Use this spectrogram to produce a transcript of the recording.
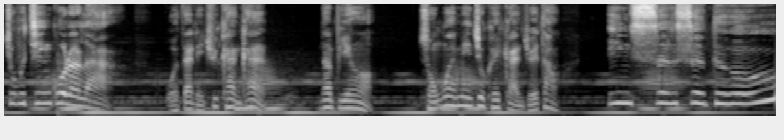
就会经过了啦。我带你去看看，那边哦，从外面就可以感觉到阴森森的哦。”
